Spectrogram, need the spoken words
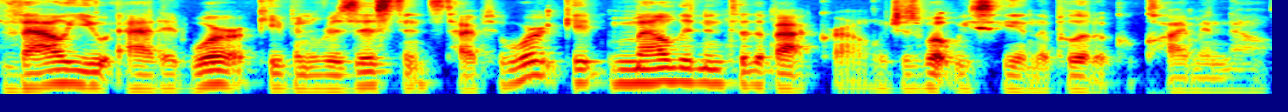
value added work, even resistance types of work, get melded into the background, which is what we see in the political climate now.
